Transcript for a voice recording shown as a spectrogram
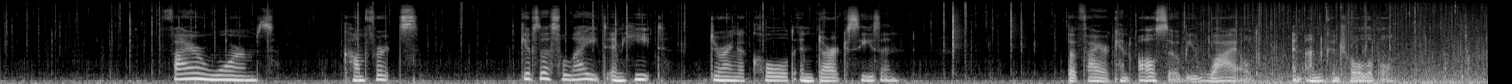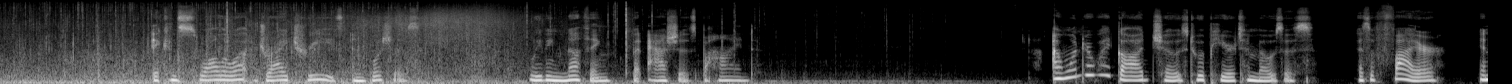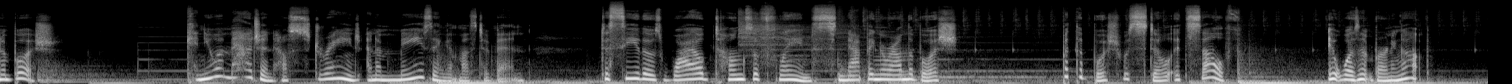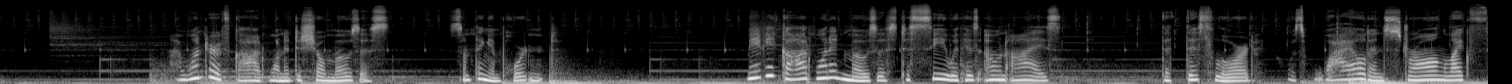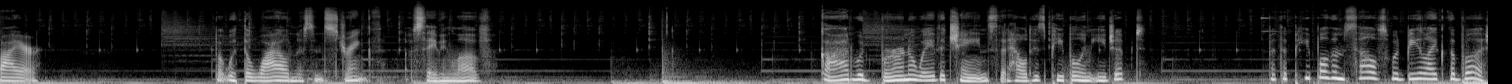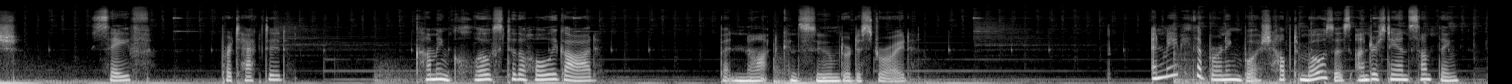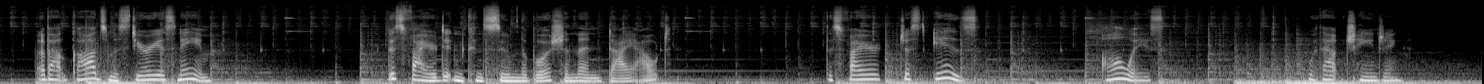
Fire warms, comforts, gives us light and heat during a cold and dark season. But fire can also be wild and uncontrollable. It can swallow up dry trees and bushes, leaving nothing but ashes behind. I wonder why God chose to appear to Moses as a fire in a bush. Can you imagine how strange and amazing it must have been to see those wild tongues of flame snapping around the bush? But the bush was still itself, it wasn't burning up. I wonder if God wanted to show Moses something important. Maybe God wanted Moses to see with his own eyes that this Lord was wild and strong like fire, but with the wildness and strength of saving love. God would burn away the chains that held his people in Egypt, but the people themselves would be like the bush, safe protected, coming close to the holy God, but not consumed or destroyed. And maybe the burning bush helped Moses understand something about God's mysterious name. This fire didn't consume the bush and then die out. This fire just is, always, without changing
